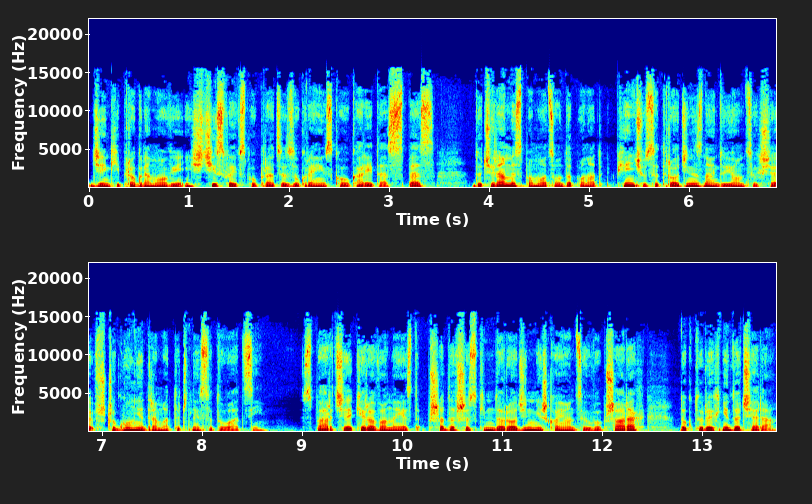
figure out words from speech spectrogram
Dzięki programowi i ścisłej współpracy z ukraińską Caritas Spes docieramy z pomocą do ponad 500 rodzin znajdujących się w szczególnie dramatycznej sytuacji. Wsparcie kierowane jest przede wszystkim do rodzin mieszkających w obszarach, do których nie dociera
